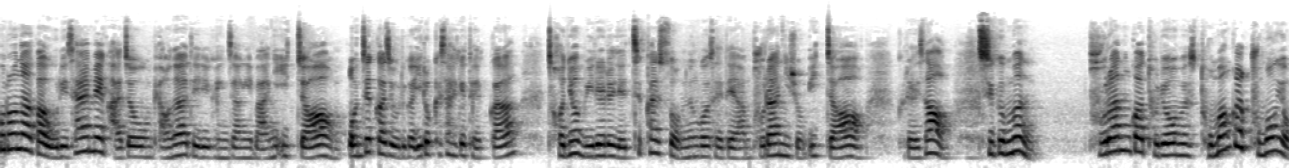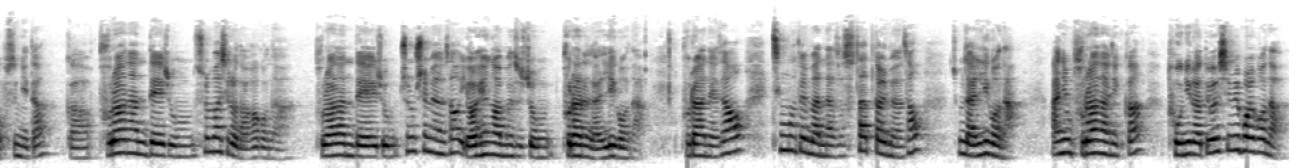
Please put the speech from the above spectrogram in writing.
코로나가 우리 삶에 가져온 변화들이 굉장히 많이 있죠. 언제까지 우리가 이렇게 살게 될까? 전혀 미래를 예측할 수 없는 것에 대한 불안이 좀 있죠. 그래서 지금은 불안과 두려움에서 도망갈 구멍이 없습니다. 그러니까 불안한데 좀 술 마시러 나가거나, 불안한데 좀 춤추면서 여행하면서 좀 불안을 날리거나, 불안해서 친구들 만나서 수다 떨면서 좀 날리거나, 아니면 불안하니까 돈이라도 열심히 벌거나,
